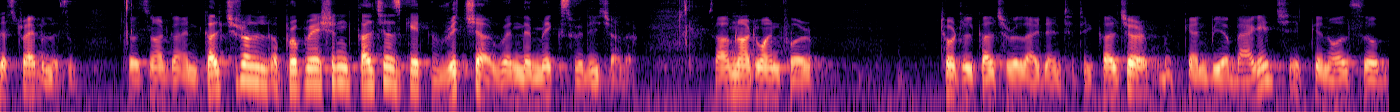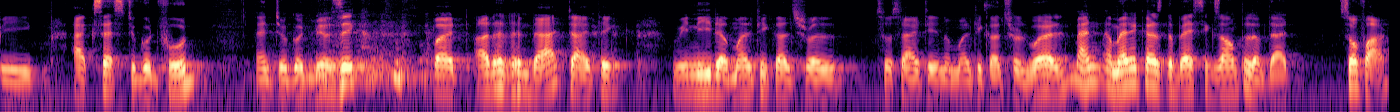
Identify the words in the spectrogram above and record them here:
just tribalism. So it's not going. And cultural appropriation, cultures get richer when they mix with each other. So I'm not one for total cultural identity. Culture can be a baggage, it can also be access to good food and to good music. but other than that, I think we need a multicultural society in a multicultural world. And America is the best example of that so far,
